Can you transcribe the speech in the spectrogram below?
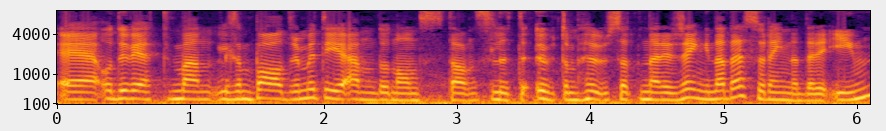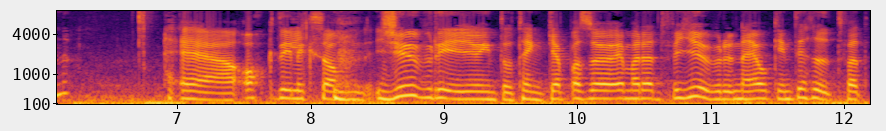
Eh, och du vet man, liksom, badrummet är ju ändå någonstans lite utomhus. Så att när det regnade så regnade det in. Eh, och det är liksom, djur är ju inte att tänka på. Alltså, är man rädd för djur? Nej jag åker inte hit för att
